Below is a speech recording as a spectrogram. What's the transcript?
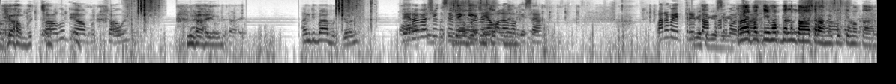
Hindi abot siya. Bago di abot sa ul. Layo na. Ah, hindi ba abot yun? Tira na siya si Bikini, ako lang mag-isa. Para may treat Sige, tapos sige, ikaw Try, naman. pag team up na lang tayo, Tra. May pag team up tayo.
